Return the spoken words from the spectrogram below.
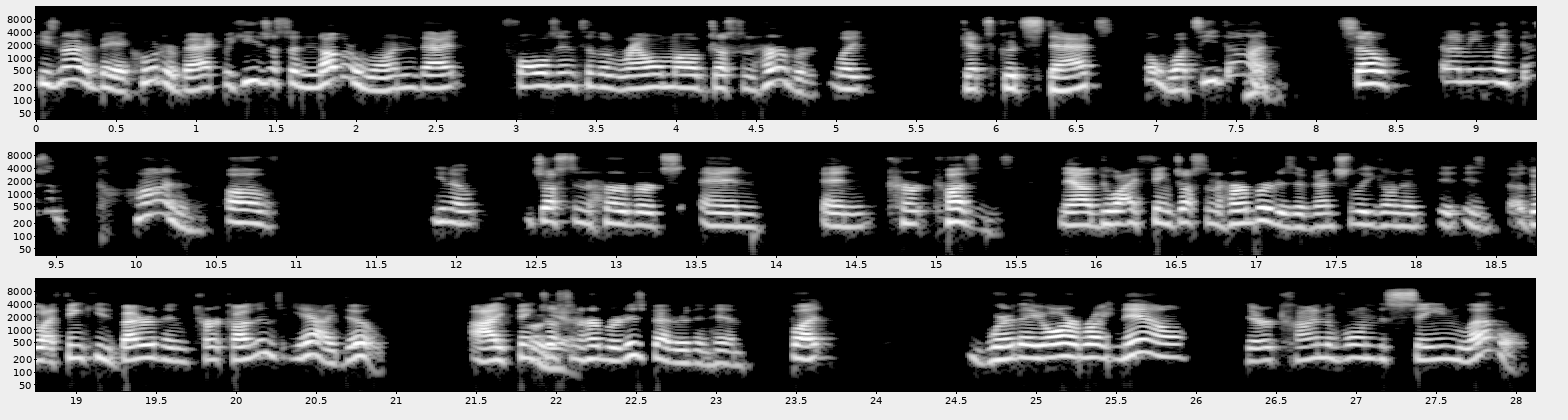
he's not a bad quarterback, but he's just another one that falls into the realm of Justin Herbert. Like, gets good stats, but what's he done? So, and I mean, like, there's a ton of, you know, Justin Herberts and and Kirk Cousins. Now, do I think Justin Herbert is eventually going to is? Do I think he's better than Kirk Cousins? Yeah, I do. I think Oh, Justin yeah. Herbert is better than him, but where they are right now, they're kind of on the same level.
